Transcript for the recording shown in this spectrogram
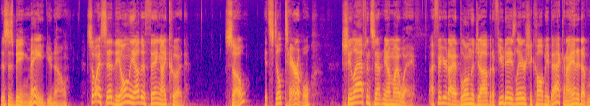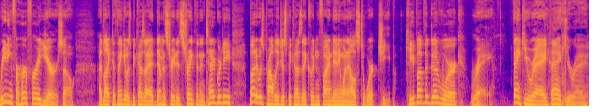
This is being made, you know. So I said the only other thing I could. So? It's still terrible. She laughed and sent me on my way. I figured I had blown the job, but a few days later she called me back and I ended up reading for her for a year or so. I'd like to think it was because I had demonstrated strength and integrity, but it was probably just because they couldn't find anyone else to work cheap. Keep up the good work, Ray. Thank you, Ray. Thank you, Ray.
